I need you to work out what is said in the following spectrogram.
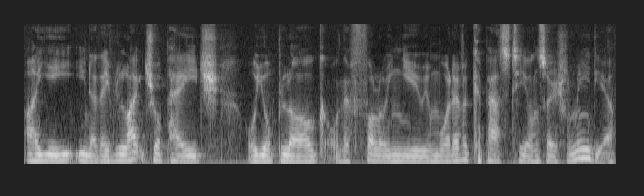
i.e., you know, they've liked your page or your blog or they're following you in whatever capacity on social media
